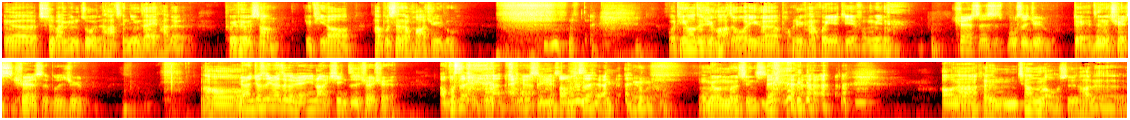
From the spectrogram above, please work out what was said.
那个赤坂明作者，他曾经在他的推特上有提到他不擅长画巨乳。我听到这句话之后，我立刻跑去看《辉夜姬》的封面。确实是不是巨乳，对，真的确实。确实不是巨乳。然后原来就是因为这个原因让你兴致缺缺。哦，不是，不是不是 哦，不是，没有没有，我没有那么现实。哦，那横枪老师他的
